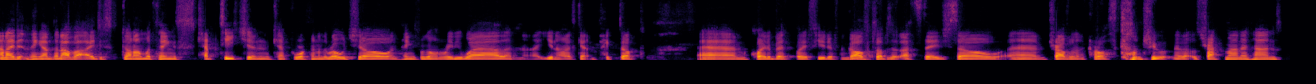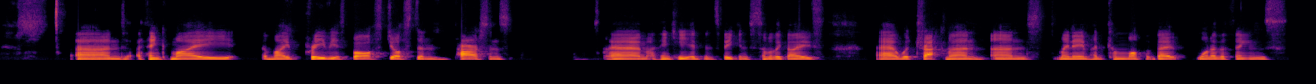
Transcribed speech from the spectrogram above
and I didn't think anything of it. I just got on with things, kept teaching, kept working on the roadshow, and things were going really well. And uh, you know, I was getting picked up um, quite a bit by a few different golf clubs at that stage. So um, traveling across country with my little TrackMan in hand, and I think my my previous boss Justin Parsons, um, I think he had been speaking to some of the guys uh, with TrackMan, and my name had come up about one of the things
